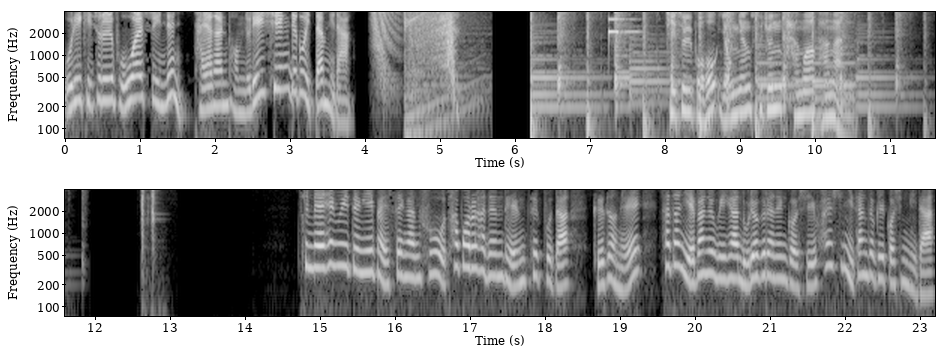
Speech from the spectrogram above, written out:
우리 기술을 보호할 수 있는 다양한 법률이 시행되고 있답니다. 기술 보호 역량 수준 강화 방안 침해 행위 등이 발생한 후 처벌을 하는 대응책보다 그 전에 사전 예방을 위한 노력을 하는 것이 훨씬 이상적일 것입니다.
